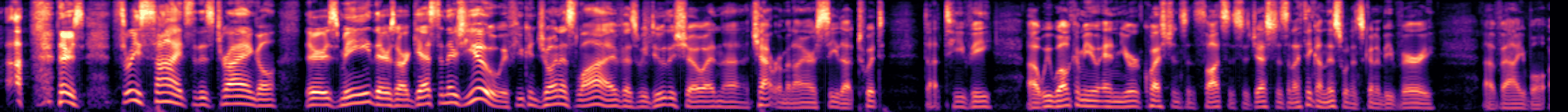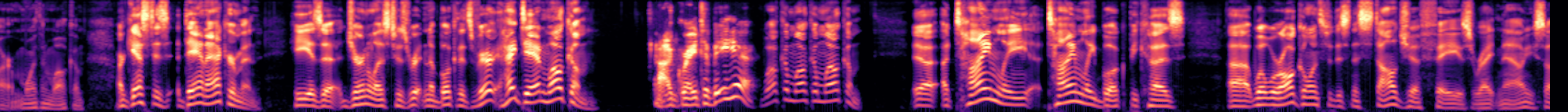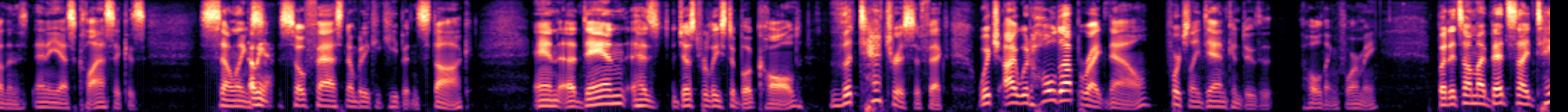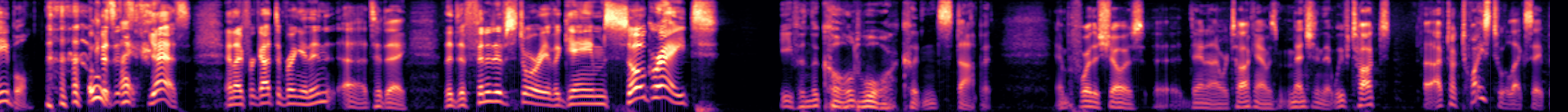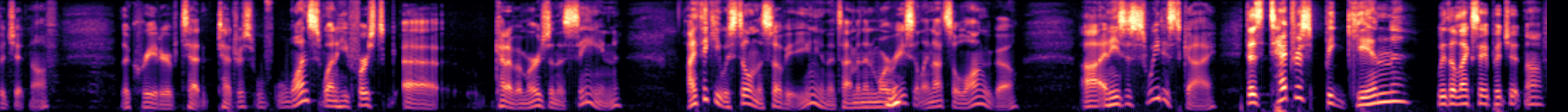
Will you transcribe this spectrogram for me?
there's three sides to this triangle. There's me, there's our guest, and there's you. If you can join us live as we do the show in the chat room at irc.twit.tv, uh, we welcome you and your questions and thoughts and suggestions. And I think on this one, it's going to be very uh, valuable or more than welcome. Our guest is Dan Ackerman. He is a journalist who's written a book that's very. Hi, Dan. Welcome. Uh, great to be here. Welcome, welcome, welcome. Uh, a timely, timely book because, uh, well, we're all going through this nostalgia phase right now. You saw the NES Classic is selling Oh, yeah. so fast nobody could keep it in stock. And uh, Dan has just released a book called The Tetris Effect, which I would hold up right now. Fortunately, Dan can do the holding for me. But it's on my bedside table. Ooh, it's, nice. Yes. And I forgot to bring it in uh, today. The definitive story of a game so great, even the Cold War couldn't stop it. And before the show, as uh, Dan and I were talking, I was mentioning that we've talked, uh, I've talked twice to Alexei Pajitnov, the creator of Tet- Tetris. Once when he first uh, kind of emerged in the scene, I think he was still in the Soviet Union at the time, and then more recently, not so long ago. Uh, and he's the sweetest guy. Does Tetris begin with Alexei Pajitnov?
